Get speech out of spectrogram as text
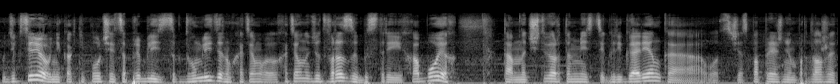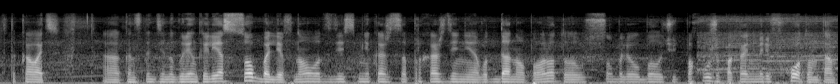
У Дегтярева никак не получается приблизиться к двум лидерам, хотя, хотя он идет в разы быстрее их обоих. Там на четвертом месте Григоренко, а вот сейчас по-прежнему продолжает атаковать э, Константина Гуренко Илья Соболев, но вот здесь, мне кажется, прохождение вот данного поворота у Соболева было чуть похуже, по крайней мере, вход он там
